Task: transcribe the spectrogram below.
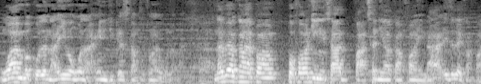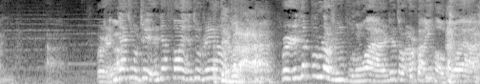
我也没觉着㑚因为我上海人就开始讲普通闲话了嘛。㑚勿要讲一帮北方人啥排斥人家讲方言，㑚一直来讲方言嘛。啊，不是，人家就这，人家方言就这样，对不啦？不是，人家不知道什么普通话呀，人家都儿化音好多呀，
